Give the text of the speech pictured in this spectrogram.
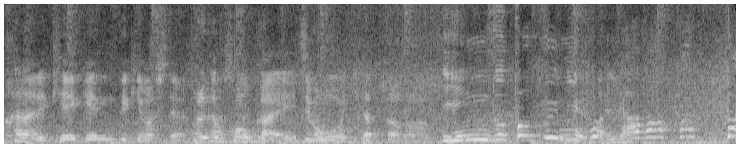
かなり経験できましたよ。これが今回一番大きかったのかな。インド突入はやばかった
